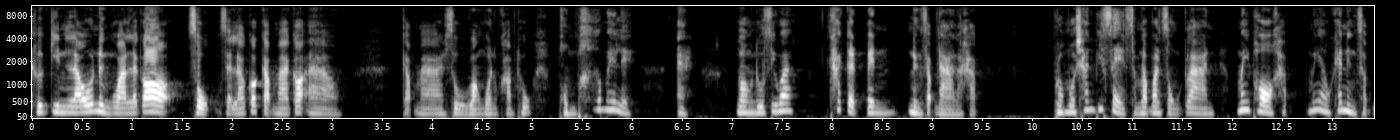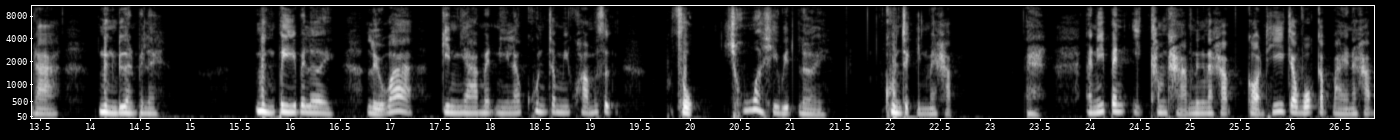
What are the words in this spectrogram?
คือกินแล้วหนึ่งวันแล้วก็สุกเสร็จแล้วก็กลับมาก็อ้าว กลับมาสู่วังวนความทุกข์ผมเพิ่มให้เลยอะลองดูซิว่าถ้าเกิดเป็นหนึ่งสัปดาห์ละครับ โปรโมชั่นพิเศษสำหรับวันสงกรานต์ไม่พอครับ ไม่เอาแค่หนึ่งสัปดาห์หนึ่งเดือนไปเลยหนึ่งปีไปเลย หรือว่ากินยาเม็ดนี้แล้วคุณจะมีความรู้สึกสุขชั่วชีวิตเลย คุณจะกินไหมครับอะอันนี้เป็นอีกคำถามหนึ่งนะครับ ก่อนที่จะวกกลับไปนะครับ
